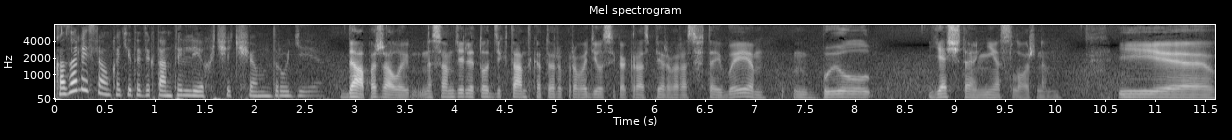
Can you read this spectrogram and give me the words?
Казались ли вам какие-то диктанты легче, чем другие? Да, пожалуй. На самом деле тот диктант, который проводился как раз первый раз в Тайбэе, был, я считаю, несложным. И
